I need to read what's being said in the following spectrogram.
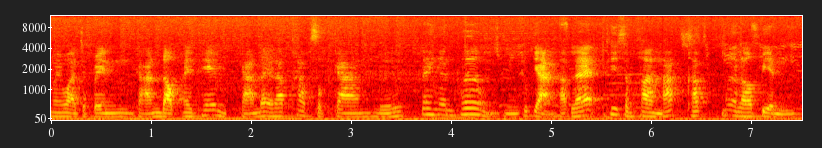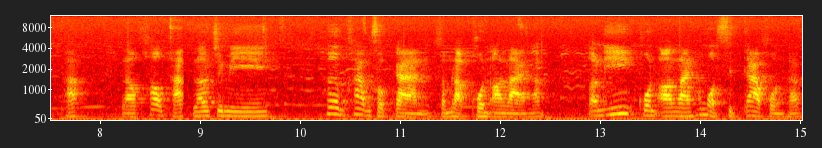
ไม่ว่าจะเป็นการ drop item การได้รับค่าประสบการณ์ หรือได้เงินเพิ่มมีทุกอย่างครับ และที่สำคัญพักครับ เมื่อเราเปลี่ยนพัก เราเข้าพัก เราจะมีเพิ่มค่าประสบการณ์สำหรับคนออนไลน์ครับตอนนี้คนออนไลน์ทั้งหมด 19 คนครับ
